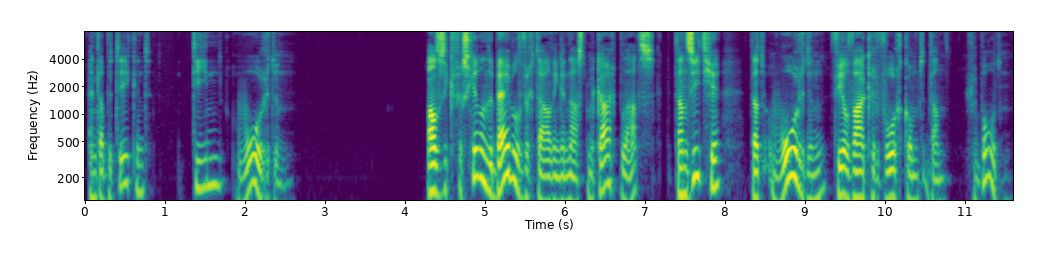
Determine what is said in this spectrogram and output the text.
En dat betekent tien woorden. Als ik verschillende Bijbelvertalingen naast elkaar plaats, dan zie je dat woorden veel vaker voorkomt dan geboden.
